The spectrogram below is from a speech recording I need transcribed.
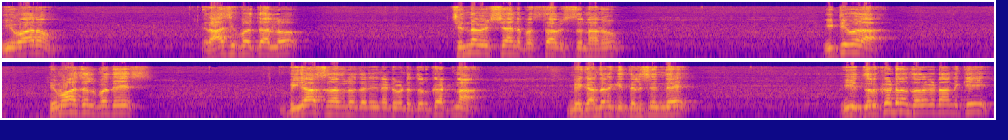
ఈ వారం రాశి ఫలితాల్లో చిన్న విషయాన్ని ప్రస్తావిస్తున్నాను. ఇటీవల హిమాచల్ ప్రదేశ్ బియాస్ నదిలో జరిగినటువంటి దుర్ఘటన మీకందరికీ తెలిసిందే. ఈ దుర్ఘటన జరగడానికి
